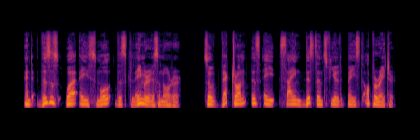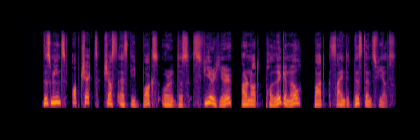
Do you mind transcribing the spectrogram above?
And this is where a small disclaimer is in order. So, Vectron is a sign distance field based operator. This means objects, just as the box or this sphere here, are not polygonal but signed distance fields.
